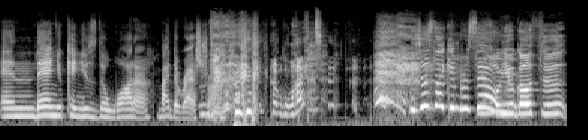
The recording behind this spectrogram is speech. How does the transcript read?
and then you can use the water by the restaurant. what? it's just like in Brazil. You go through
